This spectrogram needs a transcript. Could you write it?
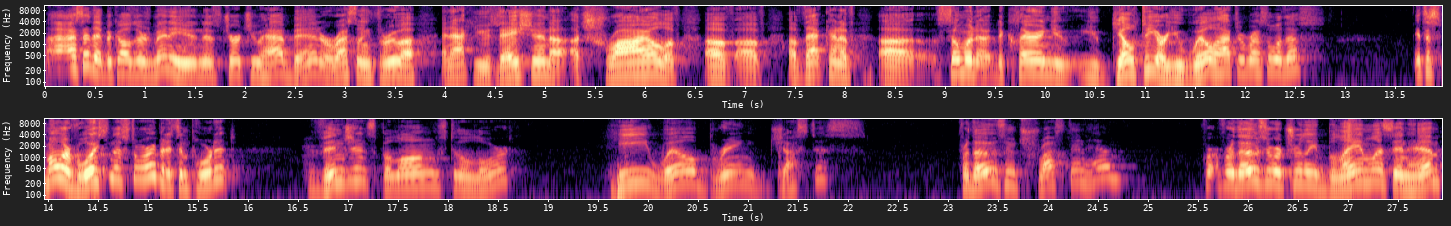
I say that because there's many in this church who have been or wrestling through a, an accusation, a, a trial of, of, of, of, that kind of uh, someone uh, declaring you, you guilty or you will have to wrestle with this. It's a smaller voice in the story, but it's important. Vengeance belongs to the Lord. He will bring justice for those who trust in Him. For, for those who are truly blameless in Him,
